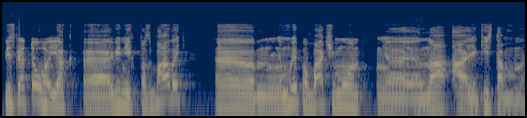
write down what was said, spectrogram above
Після того як е, він їх позбавить, е, ми побачимо е, на якийсь там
